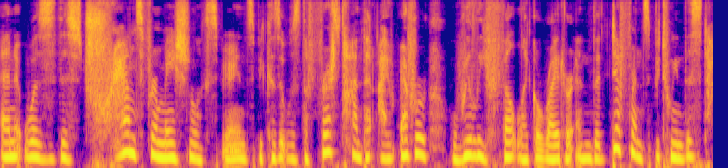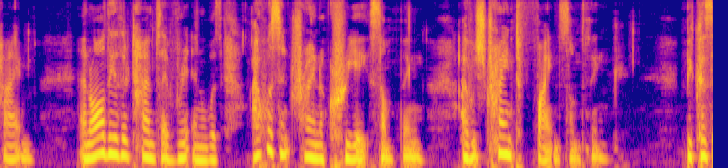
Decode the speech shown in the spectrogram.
And it was this transformational experience because it was the first time that I ever really felt like a writer. And the difference between this time and all the other times I've written was I wasn't trying to create something. I was trying to find something because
